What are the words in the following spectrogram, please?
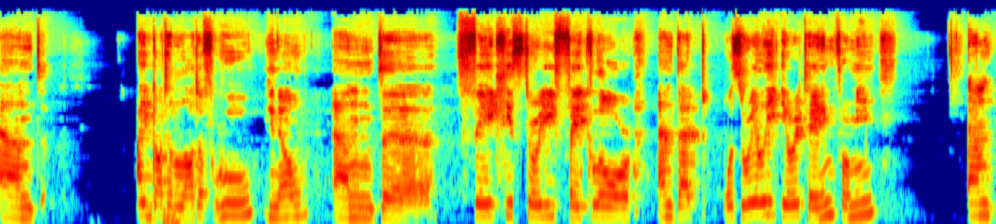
and I got a lot of who, you know, and uh, fake history, fake lore, and that was really irritating for me. And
